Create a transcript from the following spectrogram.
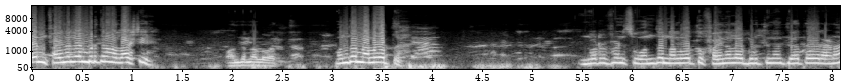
ಏನು ಫೈನಲ್ ಏನು ಬಿಡ್ತೀರಣ್ಣ ಲಾಸ್ಟಿಗೆ ಒಂದು ನಲ್ವತ್ತು. ಒಂದು ನಲ್ವತ್ತು. ನೋಡ್ರಿ ಫ್ರೆಂಡ್ಸ್ ಒಂದು ನಲ್ವತ್ತು ಫೈನಲ್ ಆಗಿ ಬಿಡ್ತೀನಿ ಅಂತ ಹೇಳ್ತಾ ಇದ್ದೀರ ಅಣ್ಣ?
